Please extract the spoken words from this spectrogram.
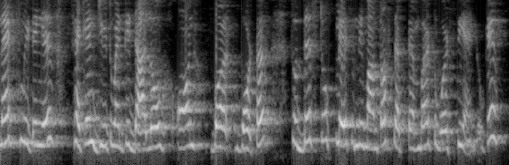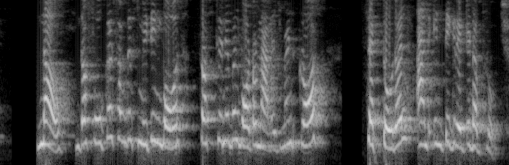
Next meeting is second G20 dialogue on water. So this took place in the month of September towards the end. Okay. Now the focus of this meeting was sustainable water management cross sectoral and integrated approach.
